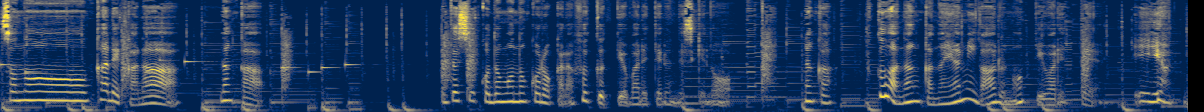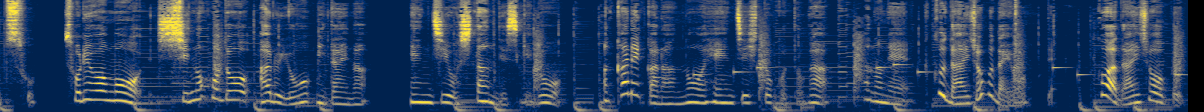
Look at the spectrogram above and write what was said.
その彼からなんか私子供の頃から福って呼ばれてるんですけどなんか福はなんか悩みがあるのって言われていやそそれはもう死ぬほどあるよみたいな返事をしたんですけど、まあ彼からの返事一言が「あのね服大丈夫だよ」って「服は大丈夫」って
